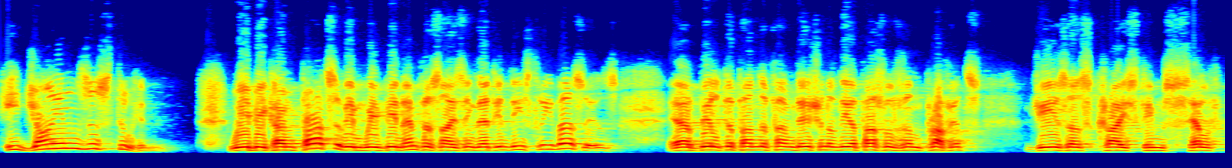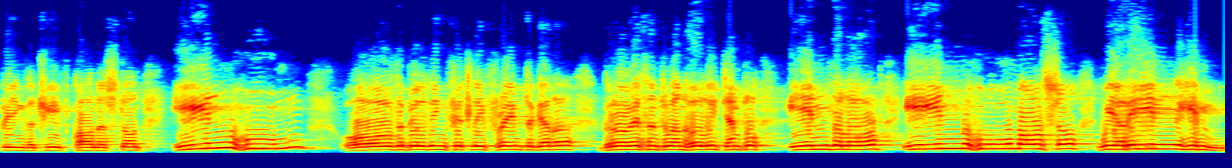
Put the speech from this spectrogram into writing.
He joins us to Him. We become parts of Him. We've been emphasizing that in these three verses. Are built upon the foundation of the apostles and prophets, Jesus Christ Himself being the chief cornerstone, in whom all the building fitly framed together groweth into an holy temple in the Lord, in whom also we are in Him.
